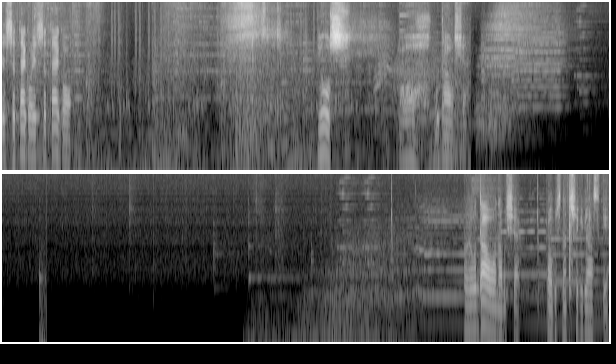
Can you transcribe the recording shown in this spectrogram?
Jeszcze tego, jeszcze tego. Już. O, udało się. No udało nam się robić na trzy gwiazdki.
